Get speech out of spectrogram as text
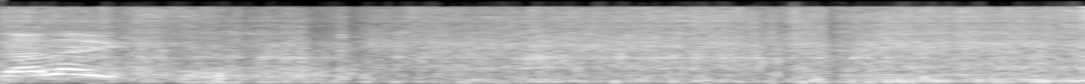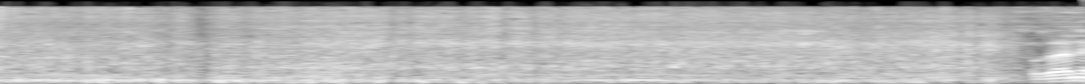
Alalay. Pag ano,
